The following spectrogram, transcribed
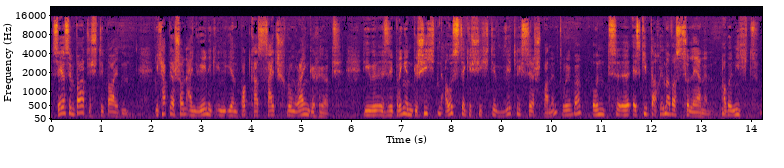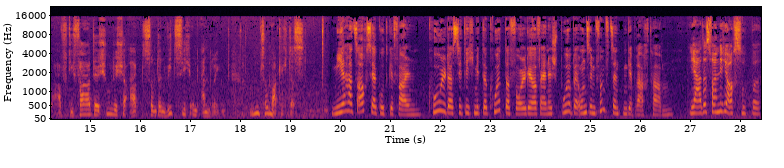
Sehr sympathisch, die beiden. Ich habe ja schon ein wenig in ihren Podcast Zeitsprung reingehört. Die, sie bringen Geschichten aus der Geschichte wirklich sehr spannend rüber und äh, es gibt auch immer was zu lernen, aber nicht auf die fade schulische Art, sondern witzig und anregend. Und so mag ich das. Mir hat's auch sehr gut gefallen. Cool, dass Sie dich mit der Kurter-Folge auf eine Spur bei uns im 15. gebracht haben. Ja, das fand ich auch super.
